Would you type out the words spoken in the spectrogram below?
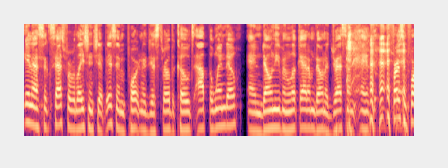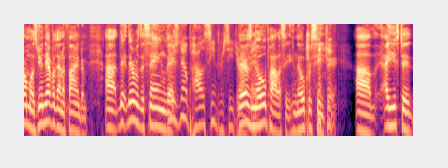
in a successful relationship, it's important to just throw the codes out the window and don't even look at them, don't address them. And first and foremost, you're never going to find them. Uh, there, there was a saying that There's no policy and procedure. There's no policy, no procedure. um, I used to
